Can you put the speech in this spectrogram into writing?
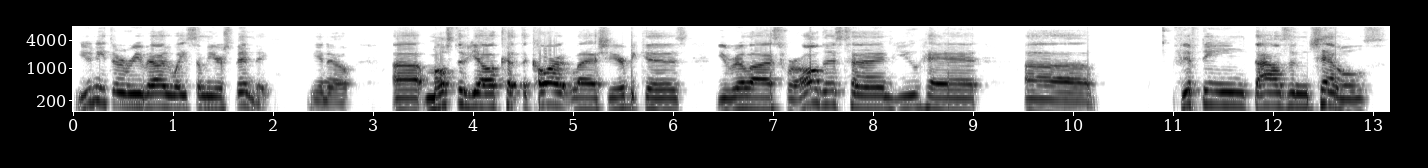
you need to reevaluate some of your spending. You know, uh, most of y'all cut the card last year because you realized for all this time you had uh, 15,000 channels,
